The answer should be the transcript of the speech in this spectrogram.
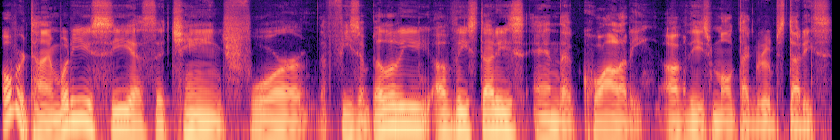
over time, what do you see as the change for the feasibility of these studies and the quality of these multi-group studies?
